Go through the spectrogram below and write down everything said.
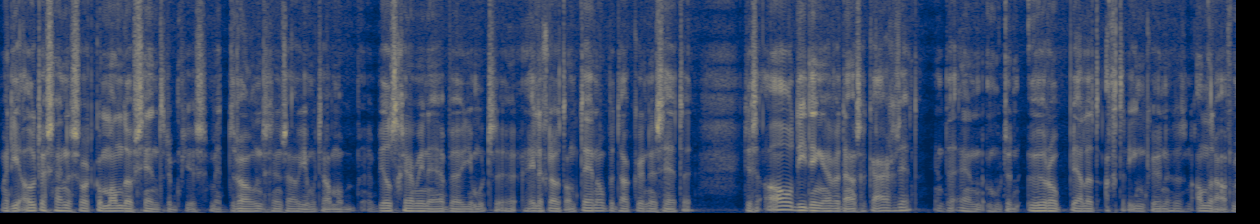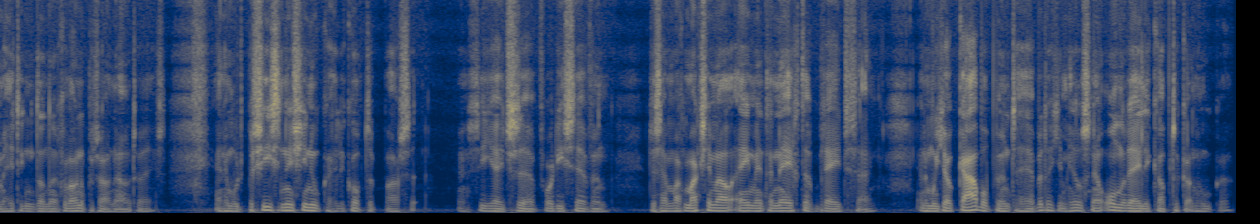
Maar die auto's zijn een soort commandocentrumpjes met drones en zo. Je moet allemaal beeldschermen in hebben. Je moet eh, een hele grote antenne op het dak kunnen zetten. Dus al die dingen hebben we naast elkaar gezet. En, en er moet een Europallet achterin kunnen. Dat is een andere afmeting dan een gewone personenauto heeft. En er moet precies in een Chinook helikopter passen. Een CH-47. Dus hij mag maximaal 1,90 meter breed zijn. En dan moet je ook kabelpunten hebben, dat je hem heel snel onder de helikopter kan hoeken.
